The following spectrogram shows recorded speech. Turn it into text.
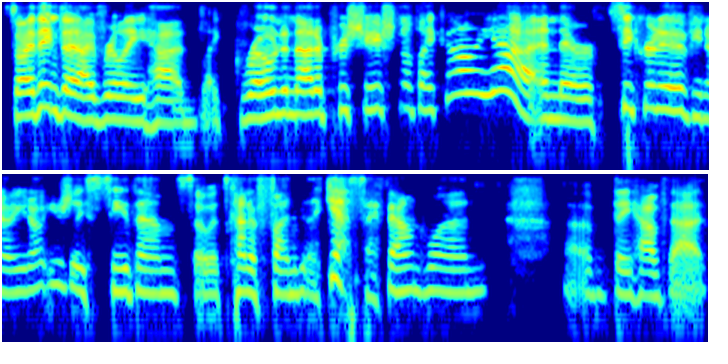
So i think that i've really had like grown in that appreciation of like oh yeah and they're secretive you know you don't usually see them. So it's kind of fun to be like yes i found one. Uh, they have that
